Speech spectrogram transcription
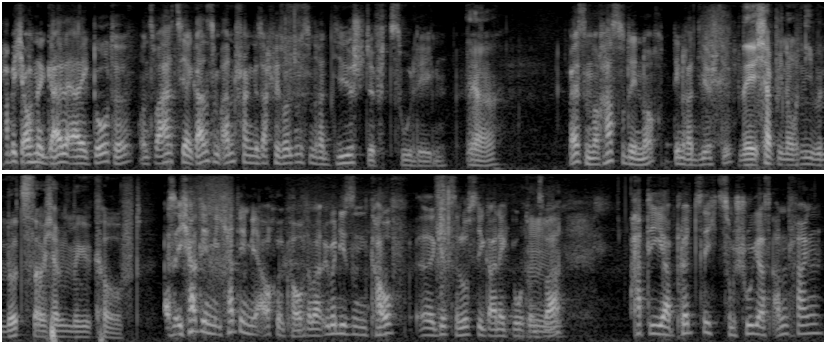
habe ich auch eine geile Anekdote. Und zwar hat sie ja ganz am Anfang gesagt, wir sollten uns einen Radierstift zulegen. Ja. Weißt du noch, hast du den noch, den Radierstift? Nee, ich habe ihn noch nie benutzt, aber ich habe ihn mir gekauft. Also ich hatte ihn, ich hatte ihn mir auch gekauft, aber über diesen Kauf äh, gibt es eine lustige Anekdote. Und Mhm. zwar hat die ja plötzlich zum Schuljahresanfang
